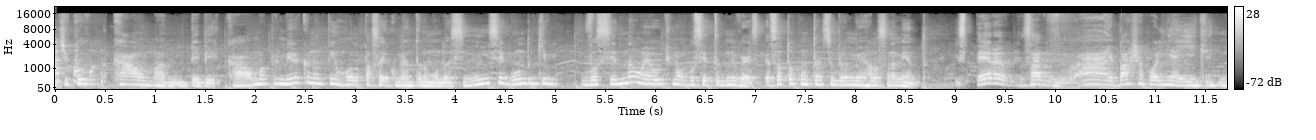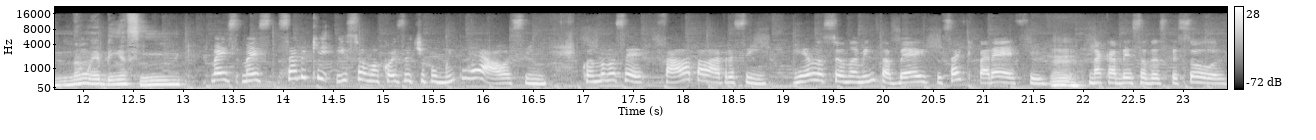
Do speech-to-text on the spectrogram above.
E, tipo, calma, bebê, calma. Primeiro que eu não tenho rolo pra sair comendo todo mundo assim. E segundo que você não é a última buceta do universo. Eu só tô contando sobre o meu relacionamento. Espera, sabe? Ai, baixa a bolinha aí, que não é bem assim. Mas, mas sabe que isso é uma coisa, tipo, muito real, assim. Quando você fala a palavra assim, relacionamento aberto, sabe o que parece? Hum, Na cabeça das pessoas?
